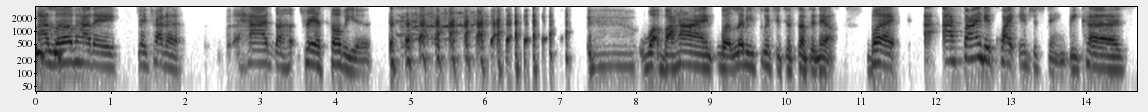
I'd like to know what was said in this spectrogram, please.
I love how they they try to hide the transphobia what behind, but let me switch it to something else. But I, I find it quite interesting because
